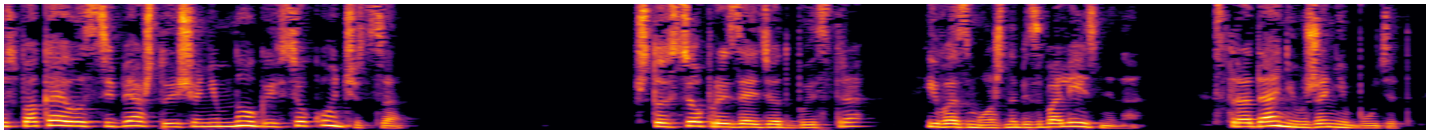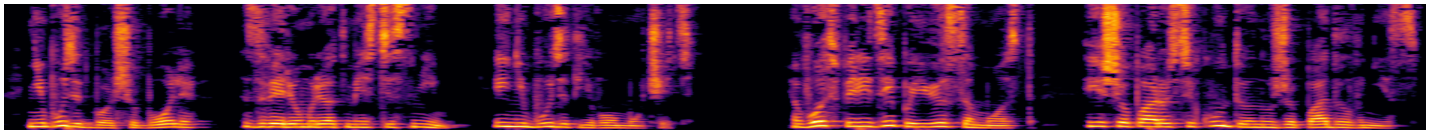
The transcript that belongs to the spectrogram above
Успокаивал себя, что еще немного и все кончится. Что все произойдет быстро и, возможно, безболезненно. Страданий уже не будет, не будет больше боли, зверь умрет вместе с ним и не будет его мучить. Вот впереди появился мост, еще пару секунд, и он уже падал вниз.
